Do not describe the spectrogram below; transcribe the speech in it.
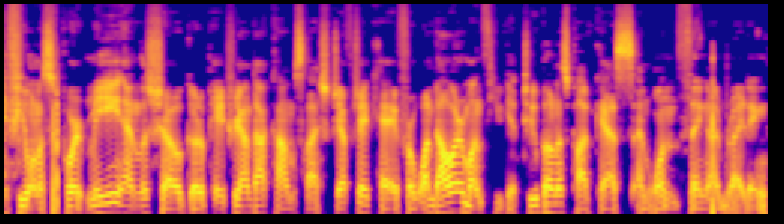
if you want to support me and the show, go to patreon.com slash jeffjk. For $1 a month, you get two bonus podcasts and one thing I'm writing.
